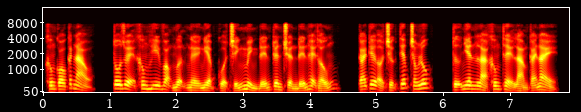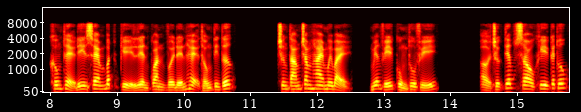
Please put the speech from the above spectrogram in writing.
Không có cách nào, Tô Duệ không hy vọng mượn nghề nghiệp của chính mình đến tuyên truyền đến hệ thống, cái kia ở trực tiếp trong lúc, tự nhiên là không thể làm cái này, không thể đi xem bất kỳ liên quan với đến hệ thống tin tức. chương 827, miễn phí cùng thu phí. Ở trực tiếp sau khi kết thúc,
